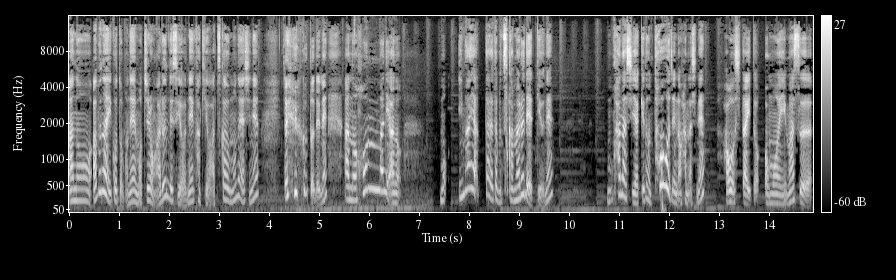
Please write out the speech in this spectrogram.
あの、危ないこともね、もちろんあるんですよね。火器を扱うものやしね。ということでね、あの、ほんまにあの、もう、今やったら多分捕まるでっていうね、話やけど、当時の話ね、をしたいと思います。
